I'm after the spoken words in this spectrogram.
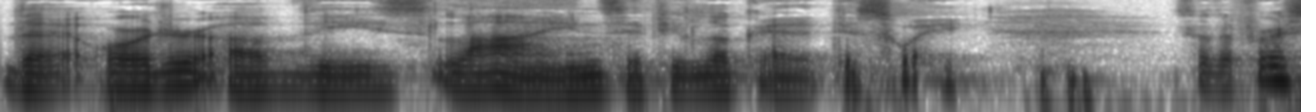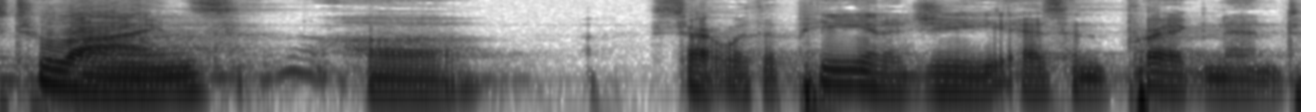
the order of these lines if you look at it this way. So the first two lines uh, start with a P and a G as in pregnant.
